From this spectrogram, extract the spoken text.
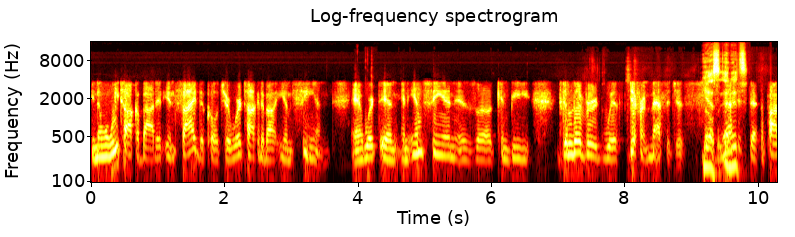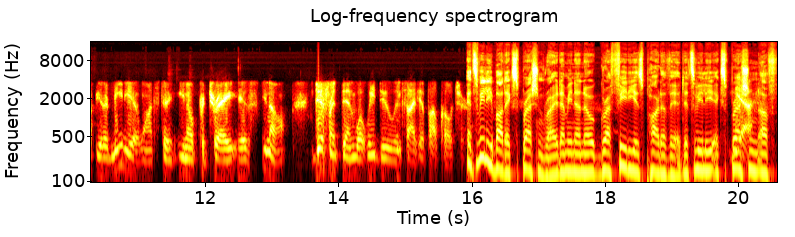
you know, when we talk about it inside the culture, we're talking about MCing, and we're and, and MCing is uh, can be delivered with different messages. So Yes, and it's- that the popular media wants to you know portray is you know different than what we do inside hip hop culture. It's really about expression, right? I mean, I know graffiti is part of it. It's really expression Yeah. of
